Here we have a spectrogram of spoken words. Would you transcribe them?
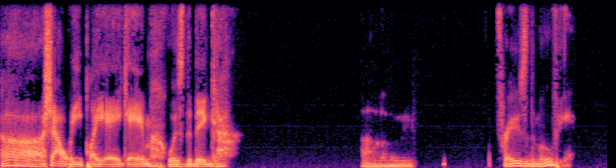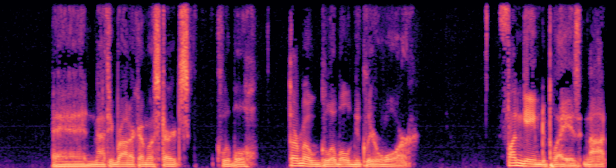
Uh, shall we play a game? Was the big um, phrase of the movie. And Matthew Broderick almost starts global thermo global nuclear war. Fun game to play, is it not?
